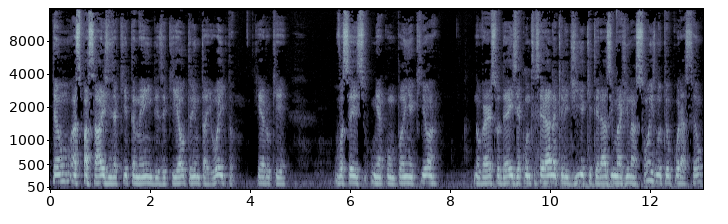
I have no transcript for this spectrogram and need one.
Então as passagens aqui também de Ezequiel 38, quero que vocês me acompanhem aqui, ó, no verso 10, e acontecerá naquele dia que terás imaginações no teu coração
